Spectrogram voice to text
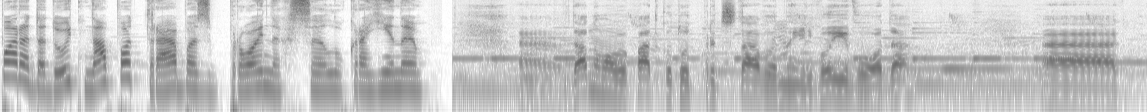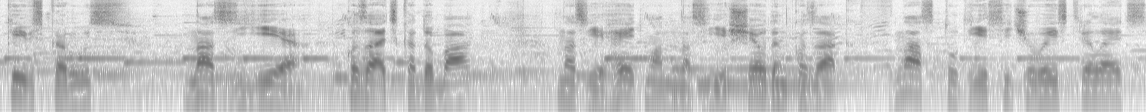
передадуть на потреби збройних сил України. Е, В даному випадку тут представлений воєвода, е, Київська Русь. У нас є козацька доба, у нас є гетьман, у нас є ще один козак. У нас тут є січовий стрілець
